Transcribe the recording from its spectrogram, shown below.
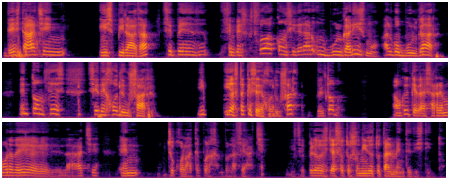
de esta H inspirada se, empezó a considerar un vulgarismo, algo vulgar. Entonces se dejó de usar. Y, hasta que se dejó de usar del todo. Aunque queda esa remora de la H en chocolate, por ejemplo, la CH. pero ya es otro sonido totalmente distinto.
